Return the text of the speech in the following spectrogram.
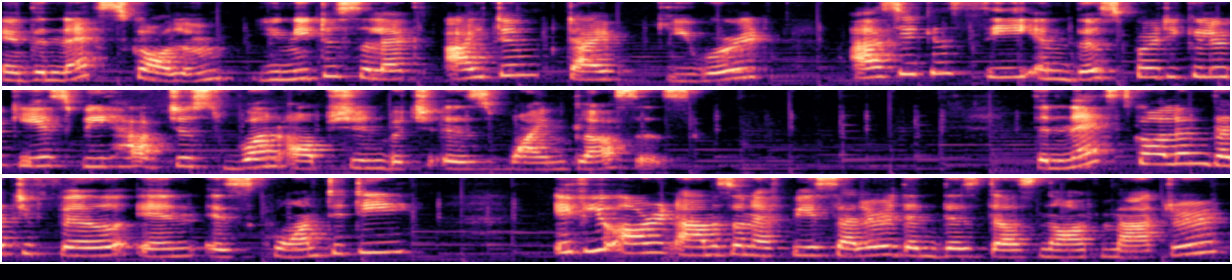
In the next column, you need to select item type keyword As you can see in this particular case, we have just one option which is wine glasses. The next column that you fill in is quantity. If you are an Amazon FBA seller, then this does not matter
